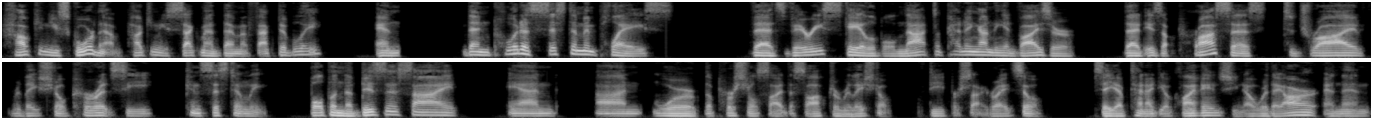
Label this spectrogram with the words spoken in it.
how can you score them? How can you segment them effectively? And then put a system in place that's very scalable, not depending on the advisor, that is a process to drive relational currency consistently, both on the business side and on more the personal side, the softer relational, deeper side, right? So say you have 10 ideal clients, you know where they are. And then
